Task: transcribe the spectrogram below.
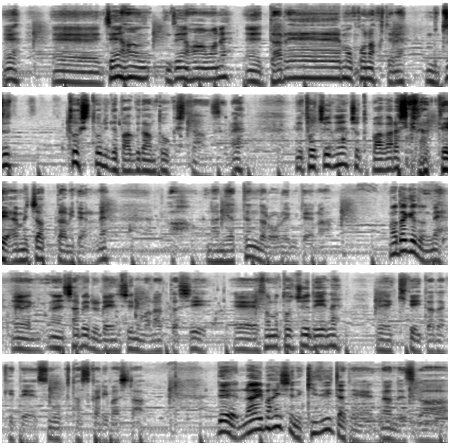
ねえー、前半前半はね、えー、誰も来なくてね、もうずっと一人で爆弾トークしてたんですよね。で途中でね、ちょっとバカらしくなって やめちゃったみたいなね、あ何やってんだろう俺みたいな。まあ、だけどね、えー、喋る練習にもなったし、えー、その途中でね、えー、来ていただけてすごく助かりました。でライブ配信で気づいた点なんですが、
